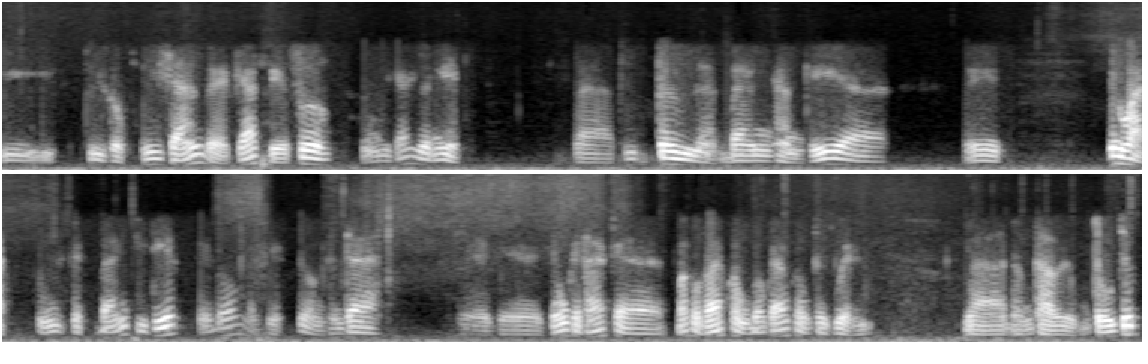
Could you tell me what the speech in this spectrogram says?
chi chi cục thủy sản về các địa phương cũng như các doanh nghiệp. Và thứ tư là ban hành cái, à, cái kế hoạch cũng kịch bản chi tiết để đó là việc đoàn thanh tra chống khai thác à, bất hợp pháp không báo cáo không thực quyền và đồng thời cũng tổ chức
